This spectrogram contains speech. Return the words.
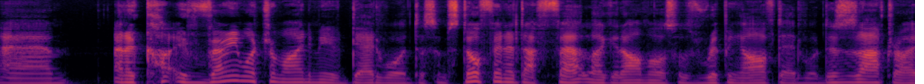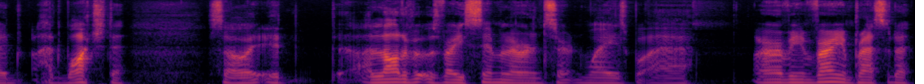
Um, and it, it very much reminded me of Deadwood. There's some stuff in it that felt like it almost was ripping off Deadwood. This is after I had watched it, so it a lot of it was very similar in certain ways. But uh, I've been very impressed with it.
